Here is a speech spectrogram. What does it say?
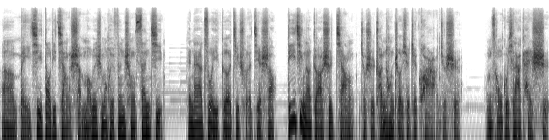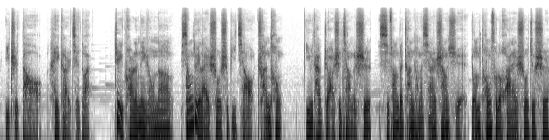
呃，每一季到底讲什么？为什么会分成三季？跟大家做一个基础的介绍。第一季呢，主要是讲就是传统哲学这块儿啊，就是我们从古希腊开始，一直到黑格尔阶段这一块的内容呢，相对来说是比较传统，因为它主要是讲的是西方的传统的形而上学。我们通俗的话来说，就是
